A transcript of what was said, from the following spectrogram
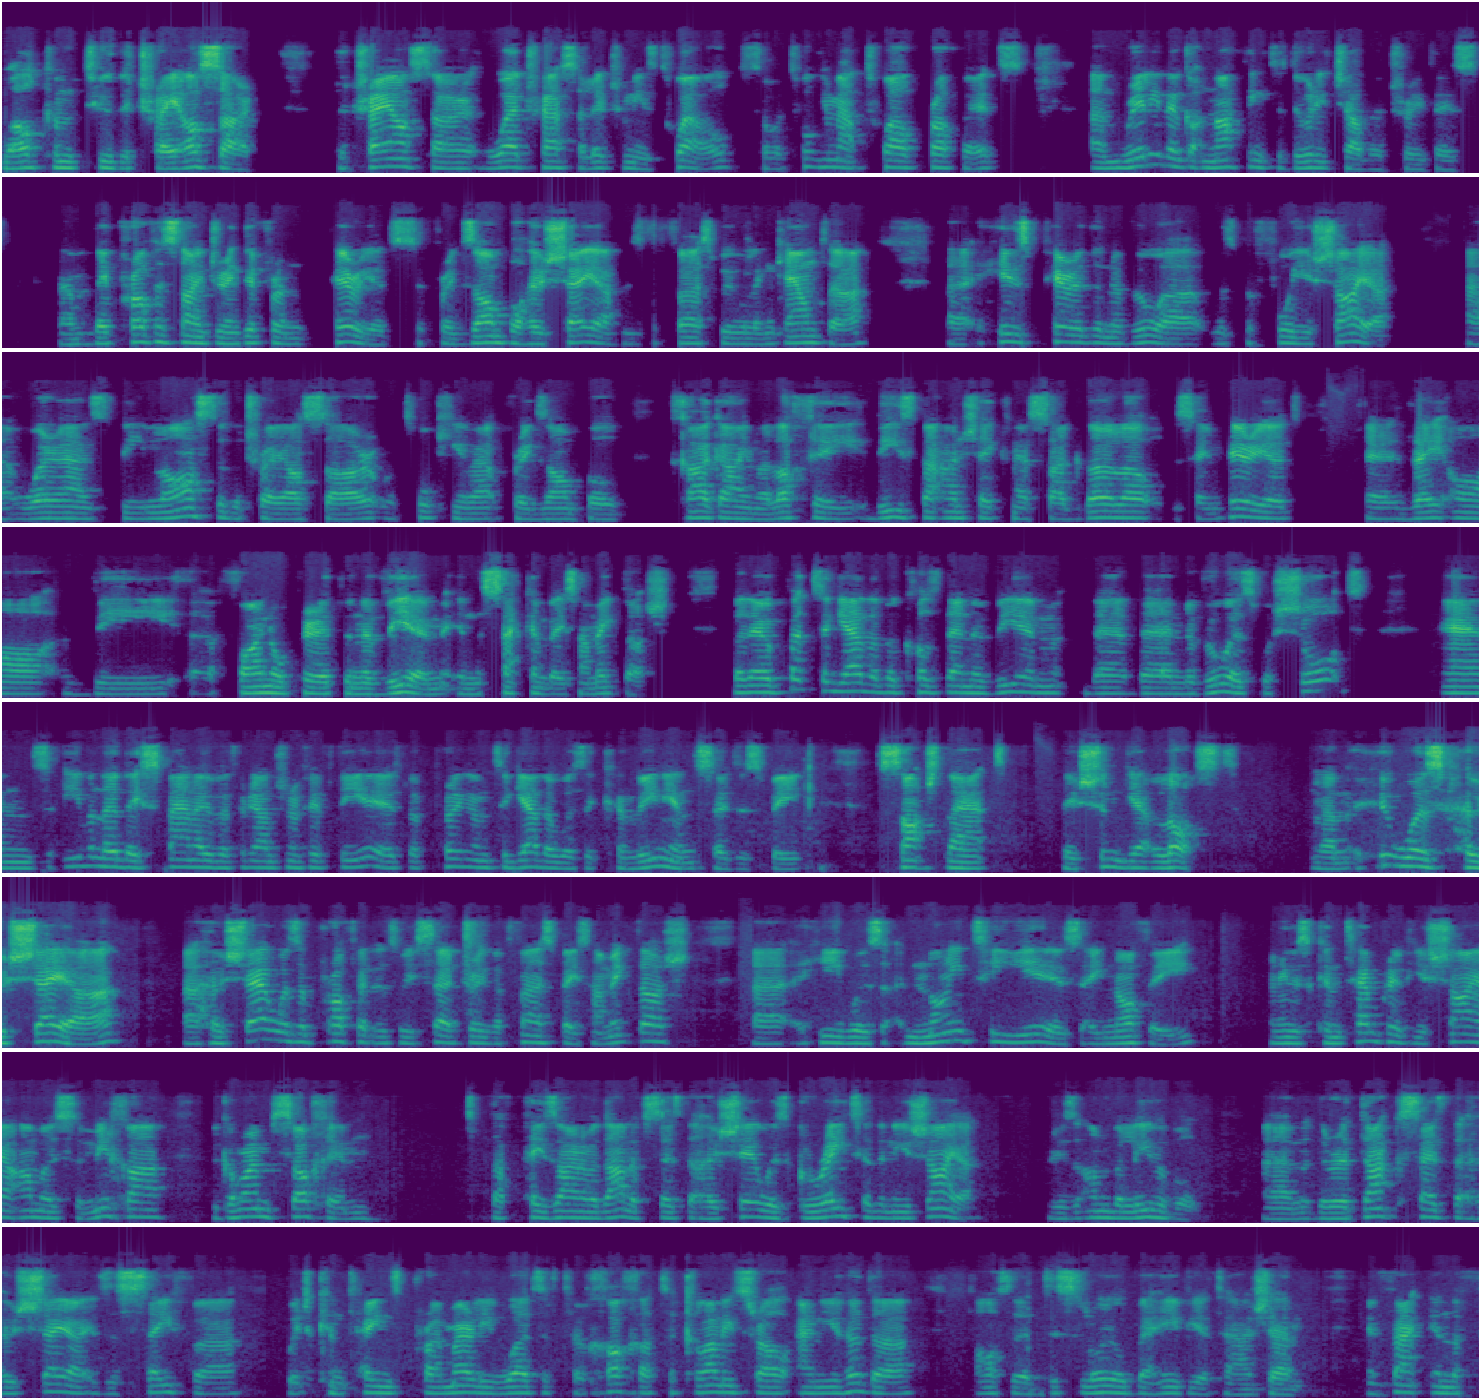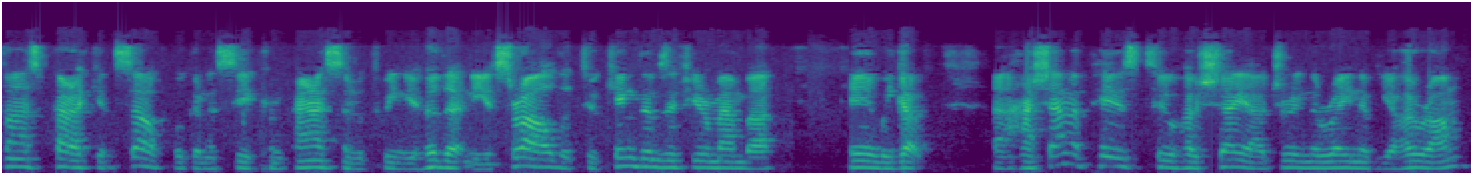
Welcome to the Treyasar. The Treyasar, the word Treyasar literally means 12. So we're talking about 12 prophets. Um, really, they've got nothing to do with each other, truth is. Um, they prophesied during different periods. For example, Hosea, who's the first we will encounter, uh, his period of Nevuah was before Yeshaya. Uh, whereas the last of the Treyasar, we're talking about, for example, Chagai, Malachi, these that Anshe Knesset HaGedolah, or the same period, uh, they are the uh, final period of the Nevi'im in the second Beis Hamikdash. But they were put together because their Nevi'im, their, their Nevuahs were short, and even though they span over 350 years, but putting them together was a convenience, so to speak, such that they shouldn't get lost. Um, who was Hosea? Uh, Hosea was a prophet, as we said, during the first Beis Hamikdash. Uh, he was 90 years a Navi, and he was a contemporary of Yeshaya, Amos, and Micha. The Gemara Pesachim, the Pei Zayin Aleph, says that Hosea was greater than Yeshaya, which is unbelievable. Um, the Radak says that Hosea is a sefer which contains primarily words of Tochacha to Klal Yisrael and Yehuda after disloyal behavior to Hashem. In fact, in the first parak itself, we're going to see a comparison between Yehuda and Yisrael, the two kingdoms, if you remember. Here we go. Uh, Hashem appears to Hosea during the reign of Yehoram,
